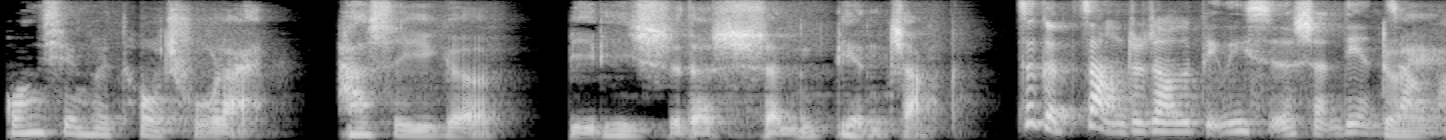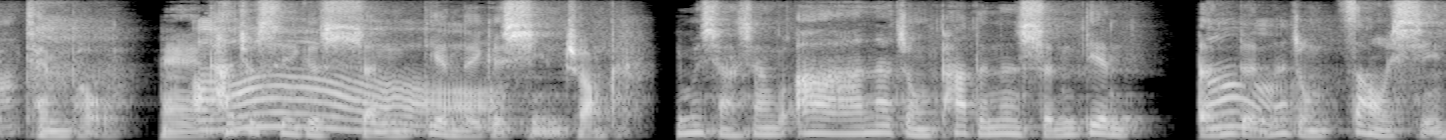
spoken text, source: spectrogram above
光线会透出来，它是一个比利时的神殿帐，这个帐就叫做比利时的神殿对帐吗？，temple，哎、哦它就是一个神殿的一个形状。有没有想象过啊？那种帕德嫩神殿等等哦那种造型，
